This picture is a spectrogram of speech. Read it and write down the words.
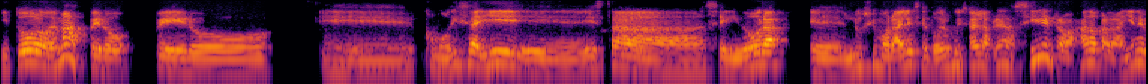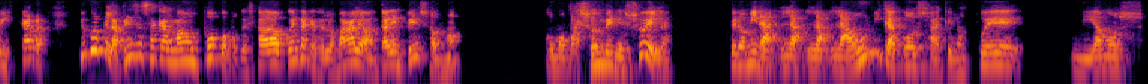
y todo lo demás, pero, pero eh, como dice ahí eh, esta seguidora, eh, Lucy Morales, el Poder Judicial y la prensa siguen trabajando para la Yene Vizcarra. Yo creo que la prensa se ha calmado un poco porque se ha dado cuenta que se los van a levantar en peso, ¿no? Como pasó en Venezuela. Pero mira, la, única cosa que nos puede, digamos,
